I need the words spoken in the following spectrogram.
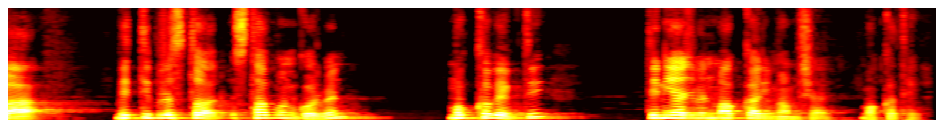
বা ভিত্তিপ্রস্তর স্থাপন করবেন, মুখ্য ব্যক্তি তিনি আসবেন মক্কার ইমাম সাহেব, মক্কা থেকে।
